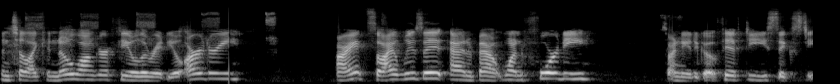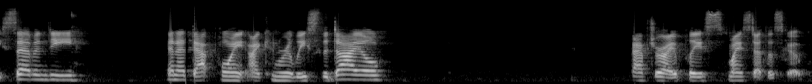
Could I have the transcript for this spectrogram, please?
until I can no longer feel the radial artery. All right, so I lose it at about 140, so I need to go 50, 60, 70, and at that point I can release the dial after I place my stethoscope.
